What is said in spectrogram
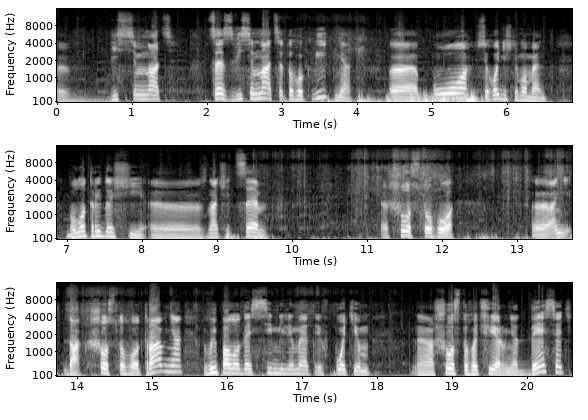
е, 18. Це з 18 квітня е, по сьогоднішній момент. Було три дощі. Е, значить, це 6, е, так, 6 травня випало десь 7 мм, потім е, 6 червня 10.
